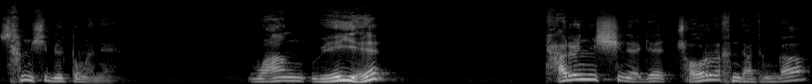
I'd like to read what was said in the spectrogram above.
30일 동안에 왕 외에 다른 신에게 절을 한다든가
